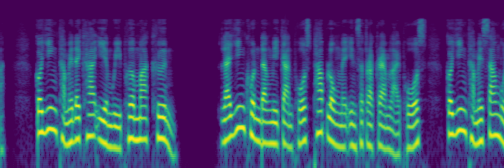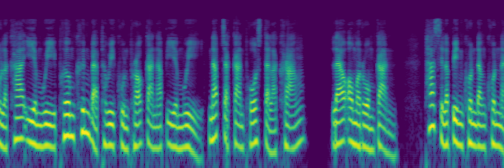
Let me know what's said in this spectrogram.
2025 ก็ยิ่งทำให้ได้ค่า EMV เพิ่มมากขึ้น และยิ่งคนดังมีการโพสต์ภาพลงในอินสตาแกรมหลายโพสต์ ก็ยิ่งทำให้สร้างมูลค่า EMV เพิ่มขึ้นแบบทวีคูณเพราะการนับ EMV นับจากการโพสต์แต่ละครั้ง แล้วเอามารวมกัน ถ้าศิลปินคนดังคนไหน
